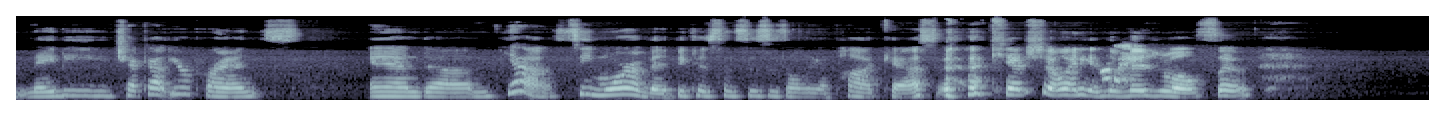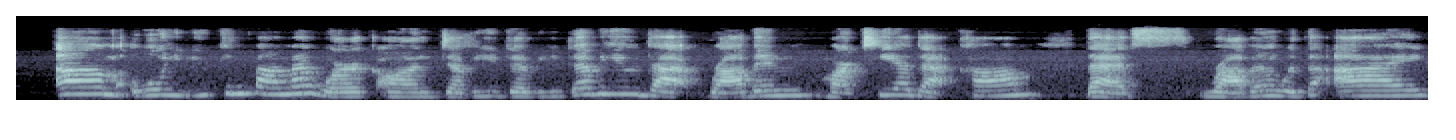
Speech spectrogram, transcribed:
maybe check out your prints and um, yeah see more of it because since this is only a podcast i can't show any of the visuals so um, well, you can find my work on www.robinmartea.com. That's Robin with the I,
